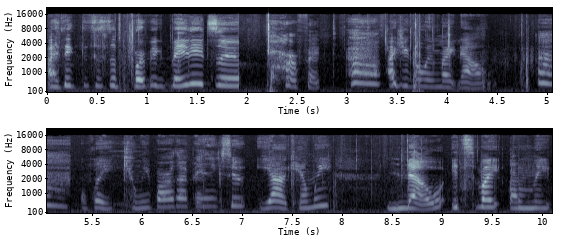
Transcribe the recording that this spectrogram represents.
I think this is the perfect bathing suit. Perfect. I should go in right now. Wait, can we borrow that bathing suit? Yeah, can we? No, it's my only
